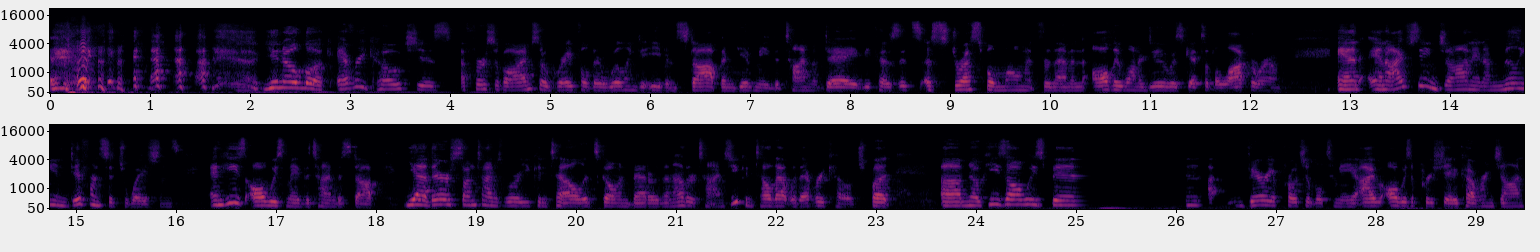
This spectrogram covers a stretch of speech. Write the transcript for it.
you know, look, every coach is, uh, first of all, I'm so grateful they're willing to even stop and give me the time of day because it's a stressful moment for them and all they want to do is get to the locker room. And, and I've seen John in a million different situations and he's always made the time to stop. Yeah, there are some times where you can tell it's going better than other times. You can tell that with every coach, but um, no, he's always been very approachable to me. I've always appreciated covering John,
